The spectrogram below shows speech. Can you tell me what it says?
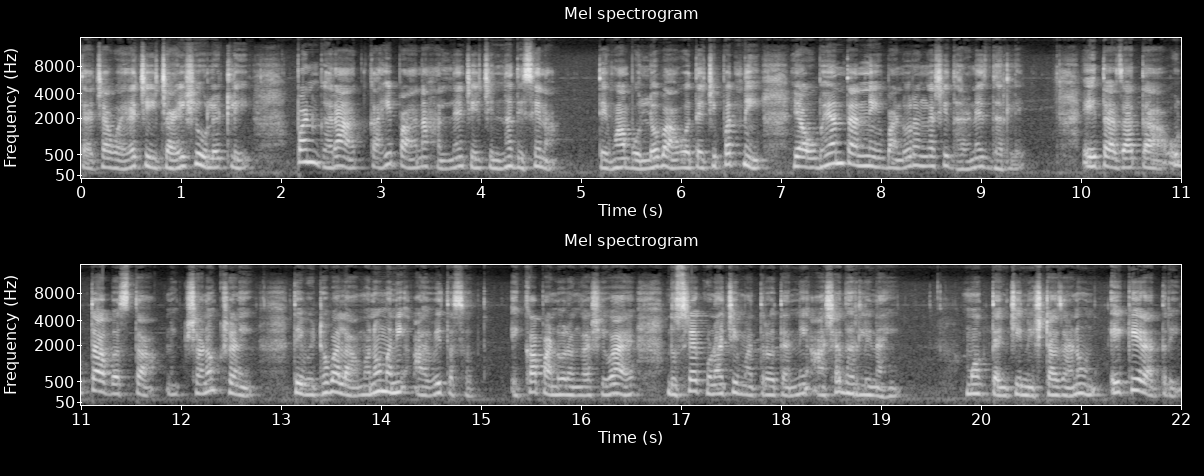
त्याच्या वयाची चाळीशी उलटली पण घरात काही पाळणा हलण्याचे चिन्ह दिसेना. तेव्हा बोल्लोबा व त्याची पत्नी या उभयंतांनी पांडुरंगाशी धरणेच धरले. येता जाता उठता बसता आणि क्षणोक्षणी ते विठोबाला मनोमनी आळवीत असत. एका पांडुरंगाशिवाय दुसऱ्या कुणाची मात्र त्यांनी आशा धरली नाही. मग त्यांची निष्ठा जाणून एके रात्री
